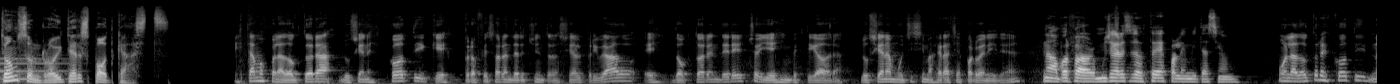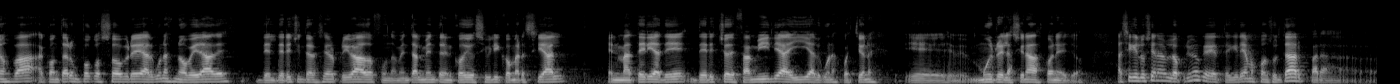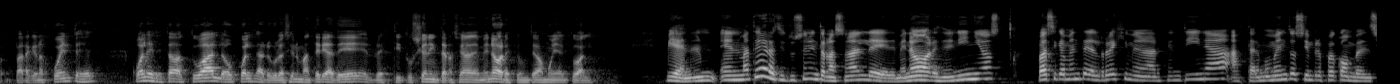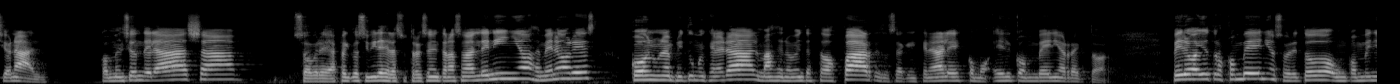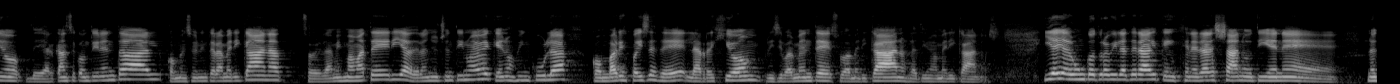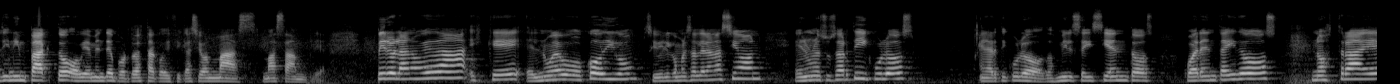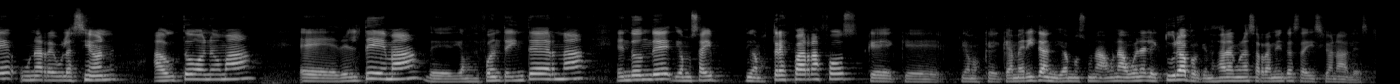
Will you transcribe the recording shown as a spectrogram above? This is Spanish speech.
Thomson Reuters Podcasts. Estamos con la doctora Luciana Scotti, que es profesora en Derecho Internacional Privado, es doctora en Derecho y es investigadora. Luciana, muchísimas gracias por venir. ¿eh? No, por favor, muchas gracias a ustedes por la invitación. Bueno, la doctora Scotti nos va a contar un poco sobre algunas novedades del derecho internacional privado, fundamentalmente en el Código Civil y Comercial, en materia de derecho de familia y algunas cuestiones eh, muy relacionadas con ello. Así que, Luciana, lo primero que te queríamos consultar para, para que nos cuentes es cuál es el estado actual o cuál es la regulación en materia de restitución internacional de menores, que es un tema muy actual. Bien, en, materia de restitución internacional de, de menores, de niños, básicamente el régimen en Argentina hasta el momento siempre fue convencional Convención de la Haya sobre aspectos civiles de la sustracción internacional de niños, de menores, con una amplitud muy general, más de 90 estados partes, o sea que en general es como el convenio rector. Pero hay otros convenios, sobre todo un convenio de alcance continental, Convención Interamericana sobre la misma materia del año 89, que nos vincula con varios países de la región, principalmente sudamericanos, latinoamericanos. Y hay algún que otro bilateral que en general ya no tiene no tiene impacto, obviamente, por toda esta codificación más, más amplia. Pero la novedad es que el nuevo Código Civil y Comercial de la Nación, en uno de sus artículos, el artículo 2642, nos trae una regulación autónoma eh, del tema, de, digamos, de fuente interna, en donde digamos, hay digamos, tres párrafos que, digamos, que, ameritan digamos, una, una buena lectura porque nos dan algunas herramientas adicionales.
